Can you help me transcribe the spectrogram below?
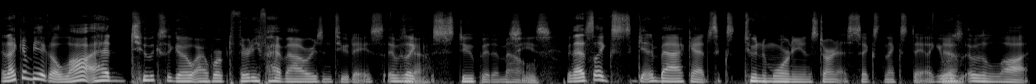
and that can be like a lot i had two weeks ago i worked 35 hours in two days it was like Yeah. a stupid amount Jeez. I mean, that's like getting back at six, two in the morning and starting at six the next day. Like it Yeah. was, it was a lot.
